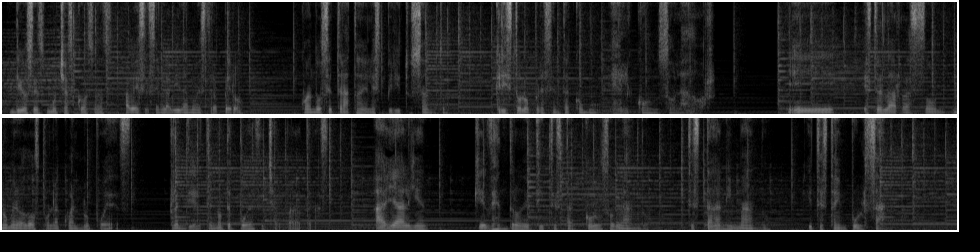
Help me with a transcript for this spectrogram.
Dios es muchas cosas a veces en la vida nuestra, pero cuando se trata del Espíritu Santo, Cristo lo presenta como el consolador. Y esta es la razón número dos por la cual no puedes rendirte, no te puedes echar para atrás. Hay alguien que dentro de ti te está consolando, te está animando y te está impulsando.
